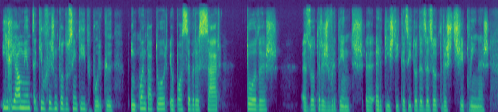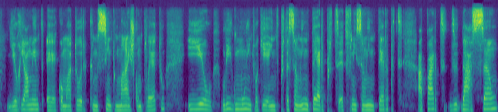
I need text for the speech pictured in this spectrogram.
E realmente aquilo fez-me todo o sentido, porque enquanto ator eu posso abraçar todas as outras vertentes uh, artísticas e todas as outras disciplinas. E eu realmente é como ator que me sinto mais completo e eu ligo muito aqui a interpretação intérprete, a definição intérprete, à parte de, da ação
